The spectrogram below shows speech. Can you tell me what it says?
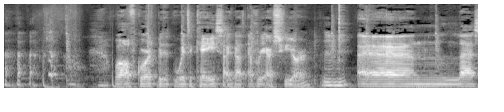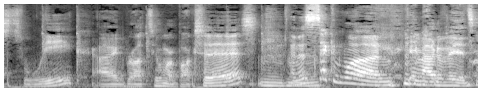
well, of course, with, with the case, I got every SVR. Mm-hmm. And last week, I brought two more boxes. Mm-hmm. And a second one came out of it.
